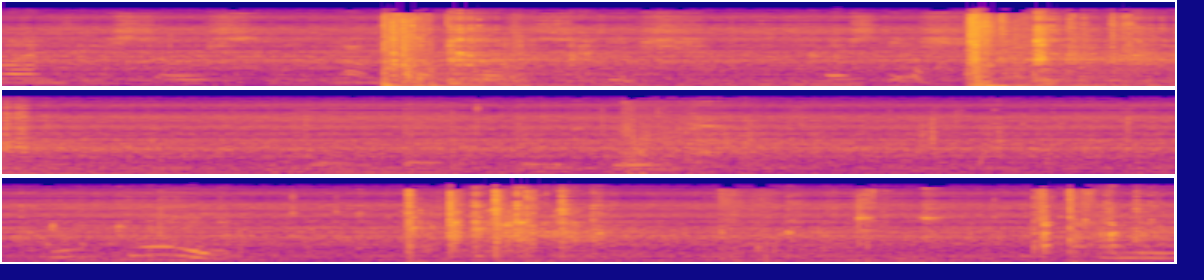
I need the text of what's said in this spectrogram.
one resource you use the most dish. Most dish. Okay. I mean,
